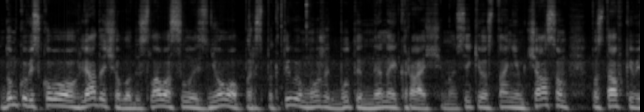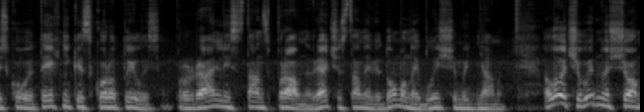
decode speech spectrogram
На думку військового оглядача Владислава Селезньова, перспективи можуть бути не найкращими, оскільки останнім часом поставки військової техніки скоротилися. Про реальний стан справ навряд чи стане відомо найближчими днями. Але очевидно, що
